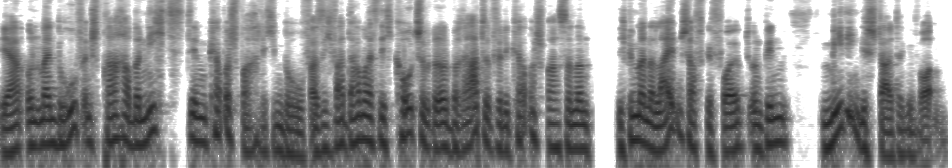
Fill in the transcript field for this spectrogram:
Ja, und mein Beruf entsprach aber nicht dem körpersprachlichen Beruf. Also ich war damals nicht Coach oder Berater für die Körpersprache, sondern ich bin meiner Leidenschaft gefolgt und bin Mediengestalter geworden.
